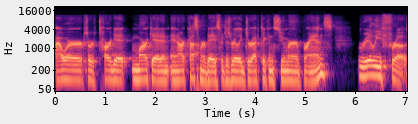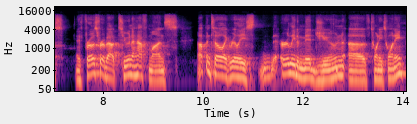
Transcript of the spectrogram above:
our sort of target market and, and our customer base, which is really direct to consumer brands, really froze it froze for about two and a half months up until like really early to mid June of 2020.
